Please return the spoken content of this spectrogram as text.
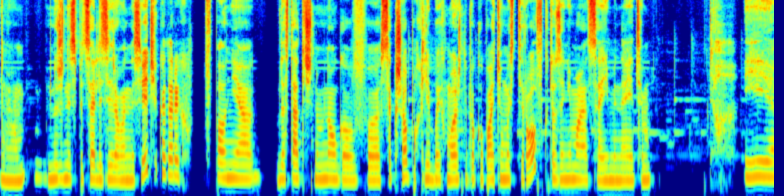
нужны специализированные свечи, которых вполне достаточно много в секс-шопах, либо их можно покупать у мастеров, кто занимается именно этим. И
